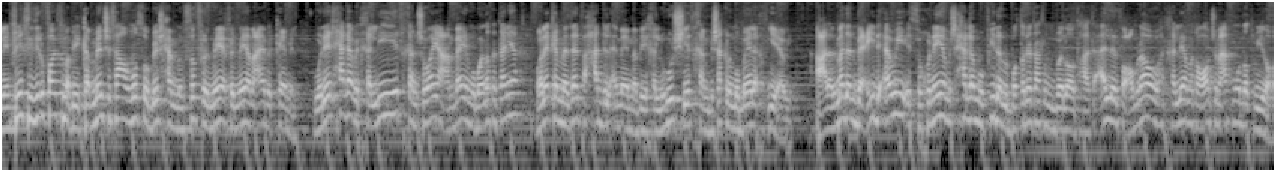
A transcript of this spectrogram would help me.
ال Infinix 05 ما بيكملش ساعة ونص وبيشحن من صفر ل 100% معايا بالكامل. وديت حاجة بتخليه يسخن شوية عن باقي الموبايلات الثانية ولكن ما زال في حد الامان ما بيخليهوش يسخن بشكل مبالغ فيه قوي. على المدى البعيد قوي السخونية مش حاجة مفيدة للبطارية بتاعت الموبايلات هتقلل في عمرها وهتخليها ما تقعدش معاك مدة طويلة.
